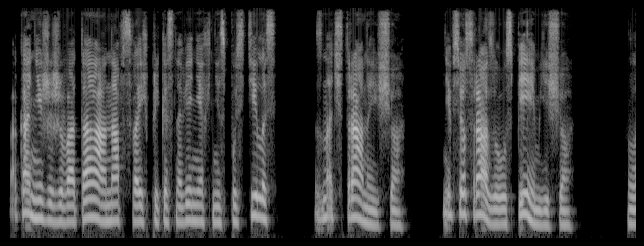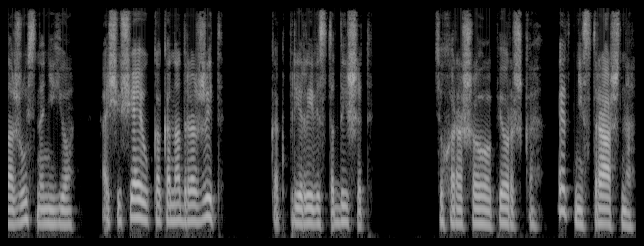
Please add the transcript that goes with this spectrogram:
Пока ниже живота она в своих прикосновениях не спустилась, Значит, рано еще. Не все сразу, успеем еще. Ложусь на нее, ощущаю, как она дрожит, как прерывисто дышит. Все хорошо, перышко, это не страшно.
